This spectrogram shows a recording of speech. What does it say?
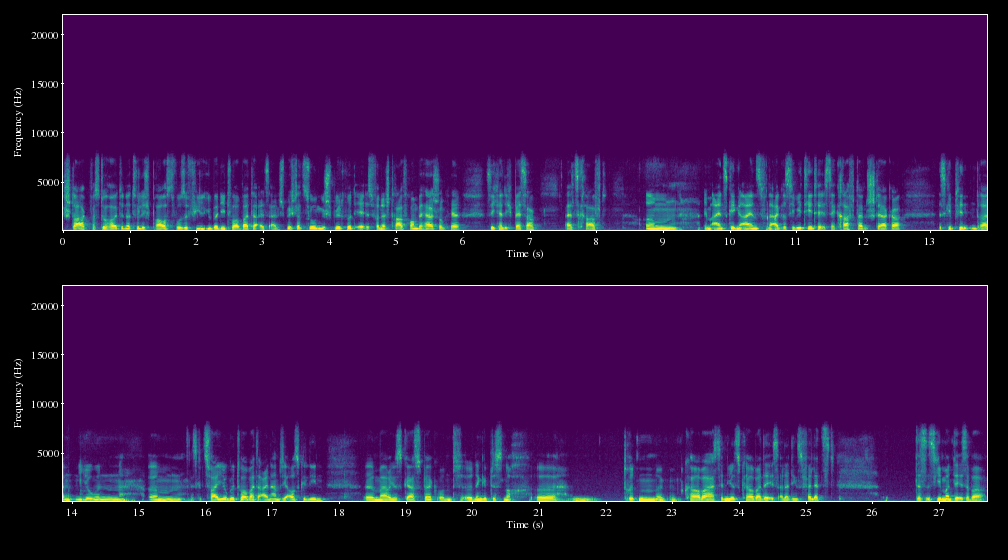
stark, was du heute natürlich brauchst, wo so viel über die Torwarte als Anspielstation gespielt wird. Er ist von der Strafraumbeherrschung her sicherlich besser als Kraft. Ähm, Im 1 gegen 1 von der Aggressivität her ist der Kraft dann stärker. Es gibt hinten dran einen jungen, ähm, es gibt zwei junge Torwarte, einen haben sie ausgeliehen, äh, Marius Gersbeck, und äh, dann gibt es noch äh, dritten äh, Körber, heißt der Nils Körber, der ist allerdings verletzt. Das ist jemand, der ist aber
